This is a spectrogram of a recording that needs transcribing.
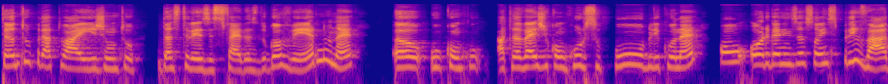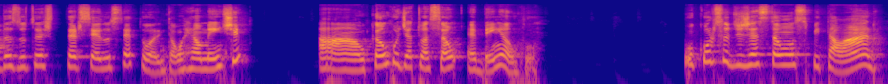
tanto para atuar aí junto das três esferas do governo, né? O, através de concurso público, né? Ou organizações privadas do ter terceiro setor. Então, realmente, a, o campo de atuação é bem amplo. O curso de gestão hospitalar,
